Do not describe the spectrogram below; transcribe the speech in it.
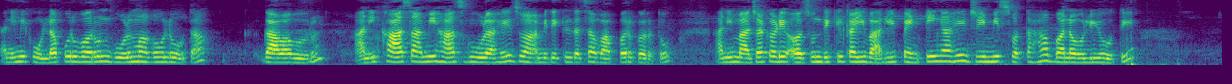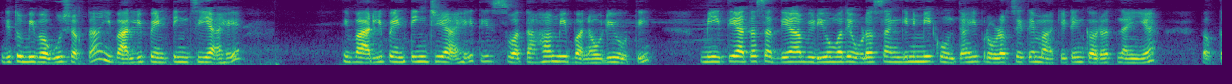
आणि मी कोल्हापूरवरून गुळ मागवलं होता गावावरून. आणि खास आम्ही हाच गूळ आहे जो आम्ही देखील त्याचा वापर करतो. आणि माझ्याकडे अजून देखील काही वारली पेंटिंग आहे जी मी स्वतः बनवली होती. जी तुम्ही बघू शकता ही वारली पेंटिंग जी आहे. ती वारली पेंटिंग जी आहे ती स्वतः मी बनवली होती. मी इथे आता सध्या व्हिडिओमध्ये एवढंच सांगेन मी कोणत्याही प्रोडक्टचं इथे मार्केटिंग करत नाही आहे फक्त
